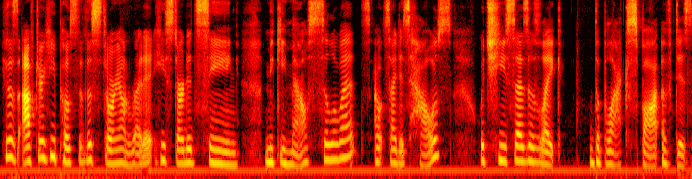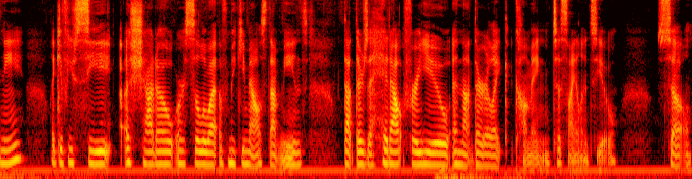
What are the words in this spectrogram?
He says after he posted this story on Reddit, he started seeing Mickey Mouse silhouettes outside his house, which he says is like the black spot of Disney. Like if you see a shadow or a silhouette of Mickey Mouse, that means that there's a hit out for you and that they're like coming to silence you. So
